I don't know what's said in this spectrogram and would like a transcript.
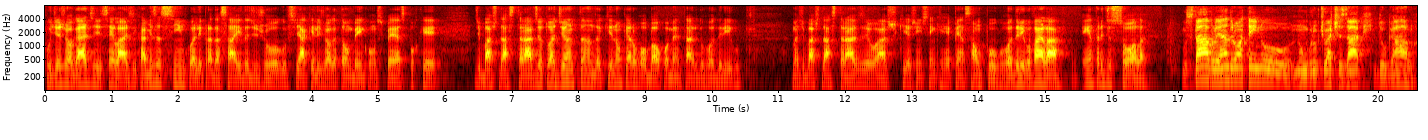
podia jogar de, sei lá, de camisa 5 ali para dar saída de jogo, já que ele joga tão bem com os pés, porque debaixo das traves, eu estou adiantando aqui, não quero roubar o comentário do Rodrigo, mas debaixo das traves eu acho que a gente tem que repensar um pouco. Rodrigo, vai lá, entra de sola. Gustavo, Leandro, ontem no, num grupo de WhatsApp do Galo,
